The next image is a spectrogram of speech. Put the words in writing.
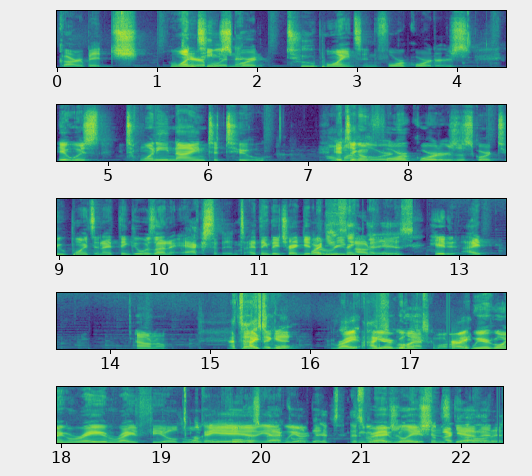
garbage. One Terrible, team isn't it? scored two points in four quarters. It was twenty nine to two. Oh it took them Lord. four quarters to score two points, and I think it was on accident. I think they tried getting Why a do you think rebound that and is? hit it. I I don't know. That's But high school, again, right? High we are going- basketball, right? We are going Ray and right field. We'll, okay, we'll yeah, pull yeah, this yeah, back we a little bit. It's- what. Okay, so Congratulations, Gavin,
